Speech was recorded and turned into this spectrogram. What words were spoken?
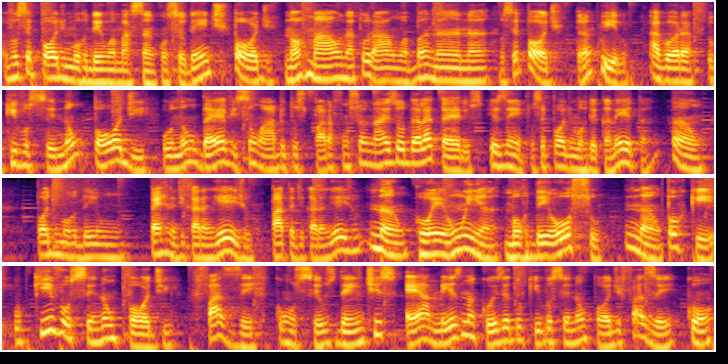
Você pode morder uma maçã com seu dente? Pode. Normal, natural, uma banana. Você pode, tranquilo. Agora, o que você não pode ou não deve são hábitos parafuncionais ou deletérios. Exemplo, você pode morder caneta? Não. Pode morder um perna de caranguejo? Pata de caranguejo? Não. Roer unha? Morder osso? Não, porque o que você não pode fazer com os seus dentes é a mesma coisa do que você não pode fazer com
